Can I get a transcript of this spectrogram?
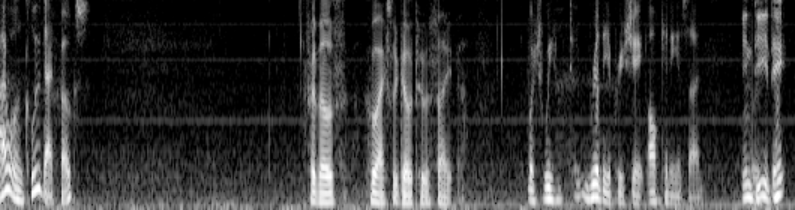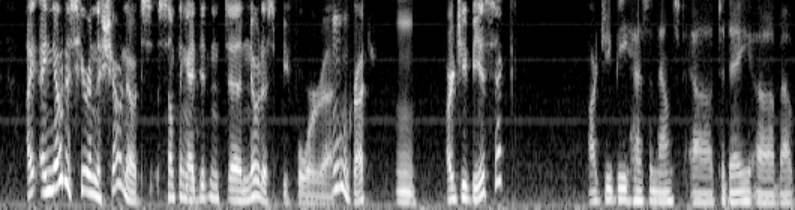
I will include that, folks. For those who actually go to the site. Which we really appreciate, all kidding aside. Indeed. Hey, I, I notice here in the show notes something I didn't uh, notice before, uh, Mm. Crutch. Mm. RBG is sick? RBG has announced uh, today, uh, about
